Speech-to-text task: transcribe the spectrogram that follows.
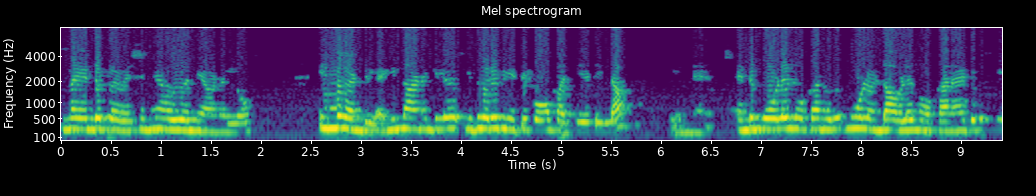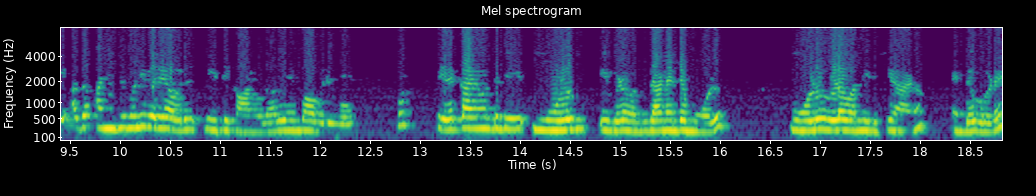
എന്നാ എന്റെ പ്രവേശനം അത് തന്നെയാണല്ലോ. ഇന്ന് കണ്ടില്ല? ഇന്നാണെങ്കിൽ ഇതുവരെ വീട്ടിൽ പോകാൻ പറ്റിയിട്ടില്ല. പിന്നെ എന്റെ മോളെ നോക്കാൻ ഒരു മോളുണ്ട്. അവളെ നോക്കാനായിട്ട് അത് അഞ്ചു മണി വരെ അവർ വീട്ടിൽ കാണുള്ളൂ. അത് കഴിയുമ്പോ അവർ പോകും തിരക്കായതുകൊണ്ട് മോളും ഇവിടെ വന്നു ഇതാണ് എന്റെ മോൾ. മോളും ഇവിടെ വന്നിരിക്കുകയാണ് എന്റെ കൂടെ.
